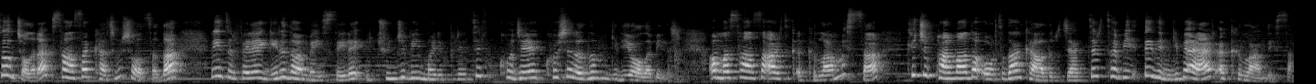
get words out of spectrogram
Sonuç olarak Sansa kaçmış olsa da Winterfell'e geri dönme isteğiyle üçüncü bir manipülatif kocaya koşar adım gidiyor olabilir. Ama Sansa artık akıllanmışsa küçük parmağı da ortadan kaldıracaktır. Tabi dediğim gibi eğer akıllandıysa.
